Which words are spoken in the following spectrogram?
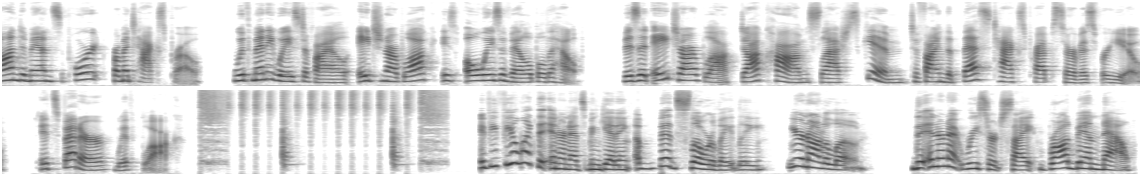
on-demand support from a tax pro. With many ways to file, H&R Block is always available to help. Visit hrblock.com/skim to find the best tax prep service for you. It's better with Block. If you feel like the internet's been getting a bit slower lately, you're not alone. The internet research site Broadband Now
